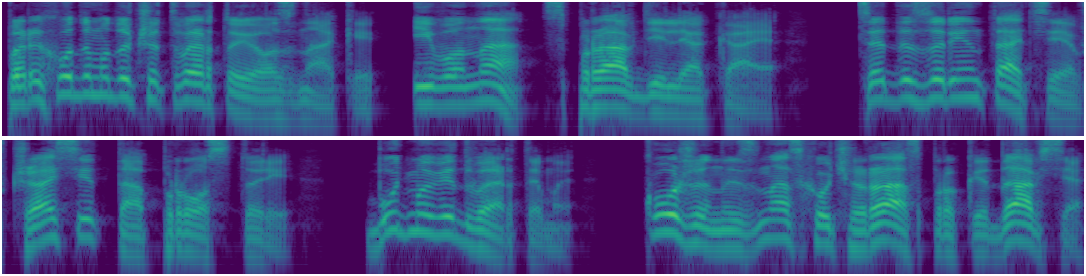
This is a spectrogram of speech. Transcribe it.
Переходимо до четвертої ознаки, і вона справді лякає це дезорієнтація в часі та просторі. Будьмо відвертими, кожен із нас хоч раз прокидався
